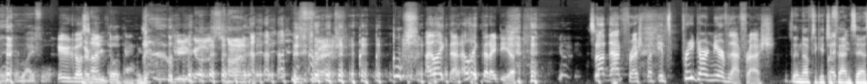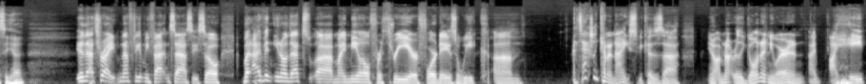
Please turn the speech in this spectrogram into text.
like a rifle. Here you go, Whenever son. You kill a cow, he's like, Here you go, son. it's fresh. I like that. I like that idea. It's not that fresh, but it's pretty darn near that fresh. Enough to get you but, fat and sassy, huh? Yeah, that's right. Enough to get me fat and sassy. So, but I've been, you know, that's uh, my meal for three or four days a week. Um, it's actually kind of nice because, uh, you know, I'm not really going anywhere, and I I hate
